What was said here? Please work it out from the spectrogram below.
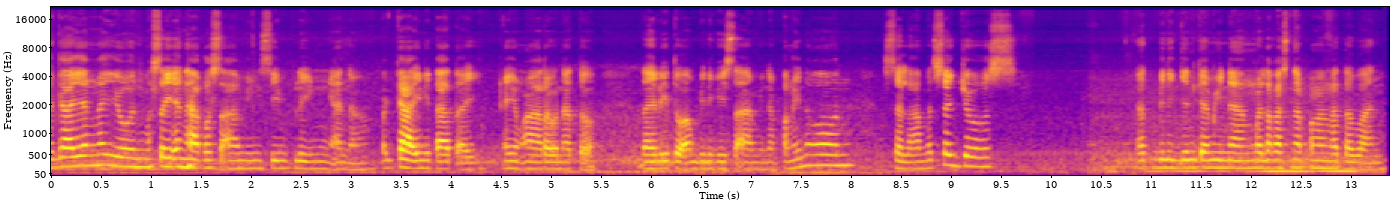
Kagaya ngayon, masaya na ako sa aming simpleng ano, pagkain ni tatay ngayong araw na to. Dahil ito ang binigay sa amin ng Panginoon. Salamat sa Diyos. At binigyan kami ng malakas na pangangatawan.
